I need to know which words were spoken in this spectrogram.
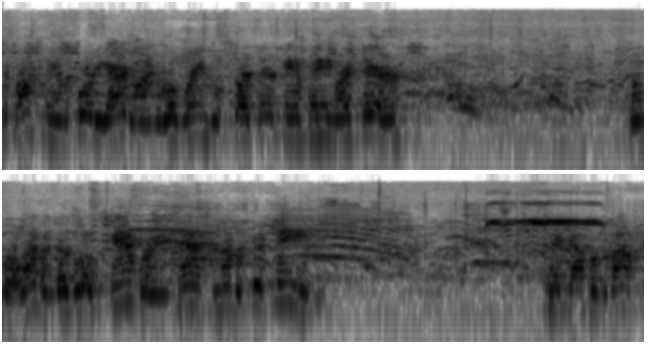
gets approximately on the 40 yard line, the Wolverines will start their campaign right there. Number 11 does a little scampering, past to number 15. Picked up was about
